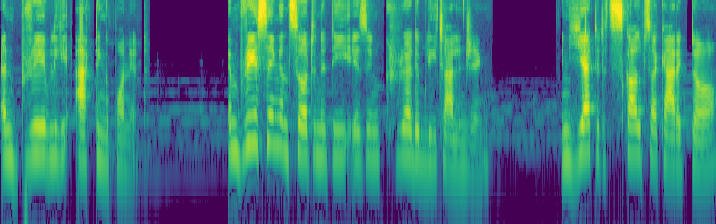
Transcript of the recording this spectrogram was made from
and bravely acting upon it. Embracing uncertainty is incredibly challenging, and yet it sculpts our character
